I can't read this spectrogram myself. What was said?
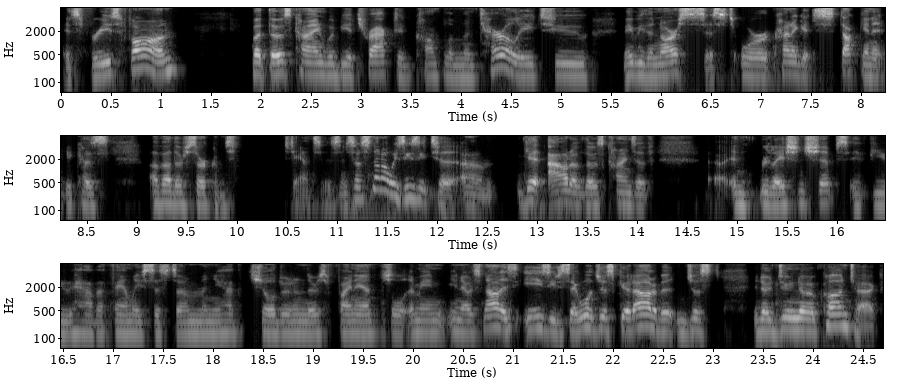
It's freeze fawn. But those kind would be attracted complementarily to maybe the narcissist or kind of get stuck in it because of other circumstances. And so it's not always easy to um, get out of those kinds of uh, in relationships if you have a family system and you have children and there's financial i mean you know it's not as easy to say well just get out of it and just you know do no contact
